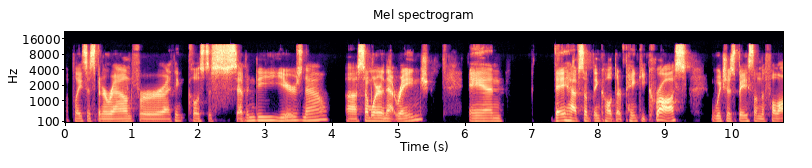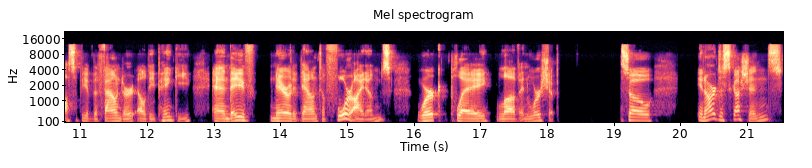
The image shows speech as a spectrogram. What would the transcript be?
a, place that's been around for, I think, close to 70 years now, uh, somewhere in that range. And they have something called their Pankey Cross, which is based on the philosophy of the founder, L.D. Pankey. And they've narrowed it down to four items work, play, love, and worship. So in our discussions,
